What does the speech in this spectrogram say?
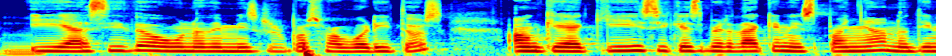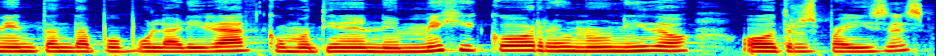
mm. y ha sido uno de mis grupos favoritos, aunque aquí sí que es verdad que en España no tienen tanta popularidad como tienen en México, Reino Unido o otros países.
